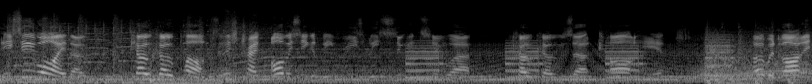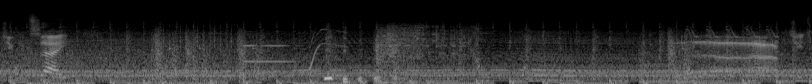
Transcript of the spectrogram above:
You see why, though? Coco Park. So this track obviously going to be reasonably suited to uh, Coco's uh, car here. Home advantage, you could say. Jeez.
